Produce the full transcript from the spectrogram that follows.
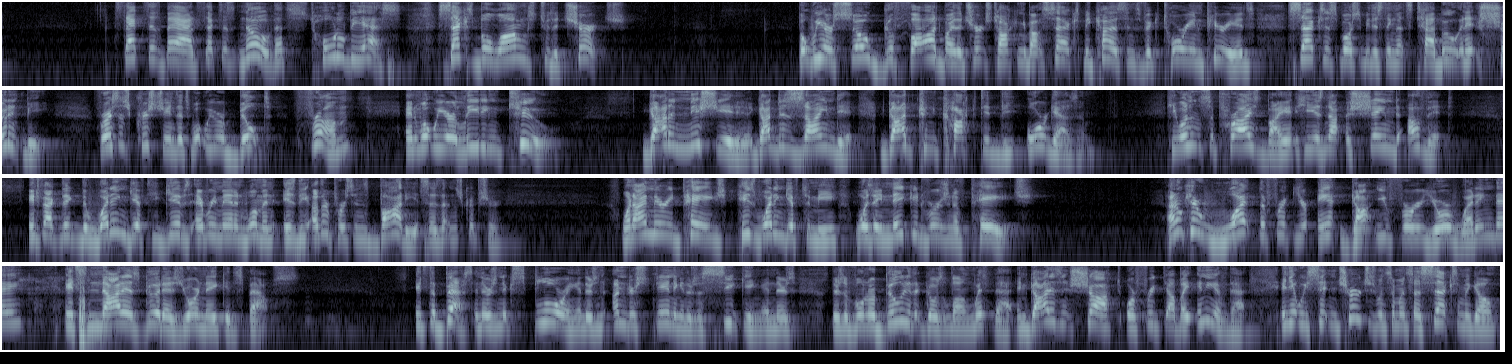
Sex is bad. Sex is. No, that's total BS. Sex belongs to the church. But we are so guffawed by the church talking about sex because since Victorian periods, sex is supposed to be this thing that's taboo, and it shouldn't be. For us as Christians, it's what we were built from and what we are leading to. God initiated it, God designed it, God concocted the orgasm. He wasn't surprised by it, He is not ashamed of it. In fact, the, the wedding gift He gives every man and woman is the other person's body. It says that in Scripture. When I married Paige, his wedding gift to me was a naked version of Paige. I don't care what the frick your aunt got you for your wedding day, it's not as good as your naked spouse. It's the best. And there's an exploring and there's an understanding and there's a seeking and there's, there's a vulnerability that goes along with that. And God isn't shocked or freaked out by any of that. And yet we sit in churches when someone says sex and we go,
